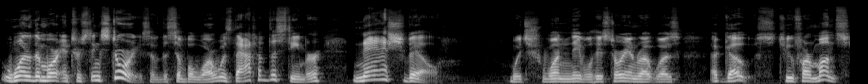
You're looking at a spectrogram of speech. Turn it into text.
One of the more interesting stories of the Civil War was that of the steamer Nashville, which one naval historian wrote was a ghost who for months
